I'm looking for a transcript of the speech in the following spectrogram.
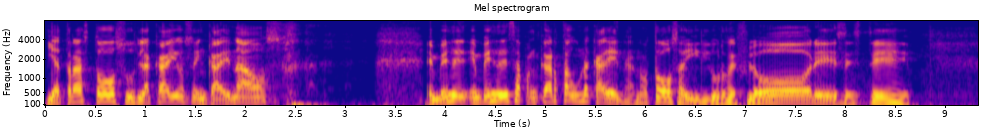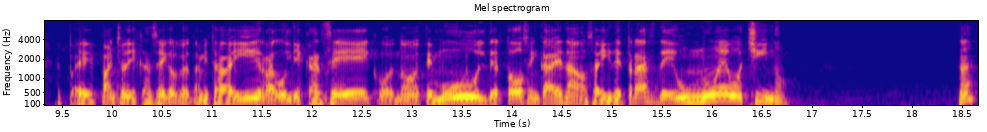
Y atrás todos sus lacayos encadenados. en, vez de, en vez de esa pancarta, una cadena, ¿no? Todos ahí, Lourdes Flores, este... eh, Pancho Díaz Canseco, creo que también estaba ahí, Raúl Díaz Canseco, ¿no? Este Mulder, todos encadenados ahí, detrás de un nuevo chino. ¿Ah?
